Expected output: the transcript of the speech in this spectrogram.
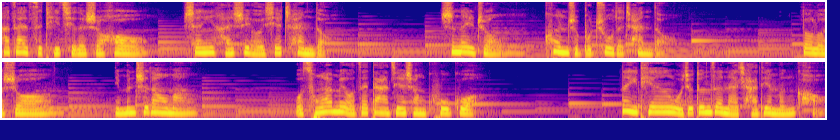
他再次提起的时候，声音还是有一些颤抖，是那种控制不住的颤抖。洛洛说：“你们知道吗？我从来没有在大街上哭过。那一天，我就蹲在奶茶店门口，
